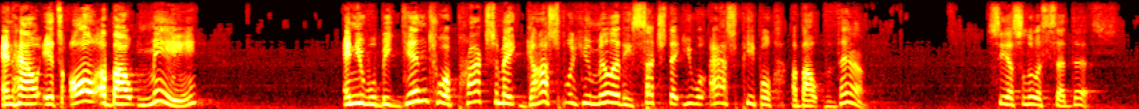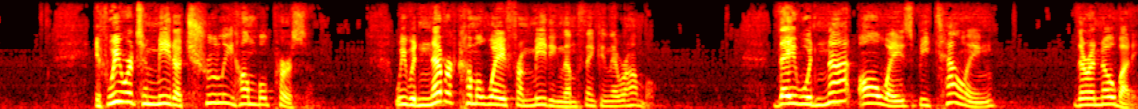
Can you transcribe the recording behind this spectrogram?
and how it's all about me, and you will begin to approximate gospel humility such that you will ask people about them. C.S. Lewis said this If we were to meet a truly humble person, we would never come away from meeting them thinking they were humble. They would not always be telling they're a nobody.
